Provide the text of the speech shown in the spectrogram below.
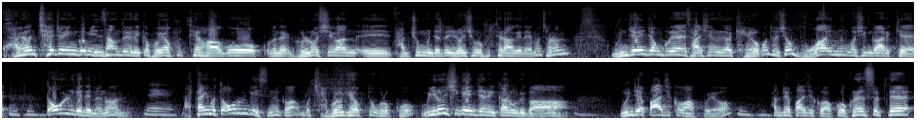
과연 최저임금 인상도 이렇게 공약 후퇴하고 근로시간 단축 문제도 이런 식으로 후퇴를 하게 되면 저는 문재인 정부의 사실 우리가 개혁은 도대체 뭐가 있는 것인가 이렇게 음흠. 떠올리게 되면은 네. 마땅히 뭐 떠오르는 게 있습니까? 뭐 재벌 개혁도 그렇고 뭐 이런 식의 이제 그러니까 우리가 문제에 빠질 것 같고요. 함정에 빠질 것 같고 그랬을 때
